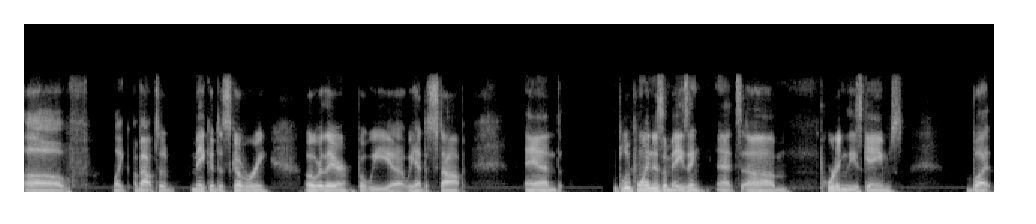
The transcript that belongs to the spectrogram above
of like about to make a discovery over there, but we uh, we had to stop. And Bluepoint is amazing at um, porting these games, but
